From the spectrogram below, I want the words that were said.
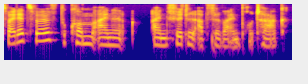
Zwei der zwölf bekommen eine, ein Viertel Apfelwein pro Tag.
